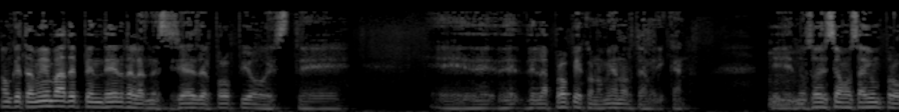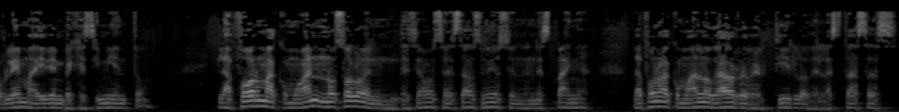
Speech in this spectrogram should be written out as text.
Aunque también va a depender de las necesidades del propio, este, eh, de, de, la propia economía norteamericana. Eh, nosotros decíamos hay un problema ahí de envejecimiento. La forma como han, no solo en, decíamos en Estados Unidos, sino en España, la forma como han logrado revertir lo de las tasas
